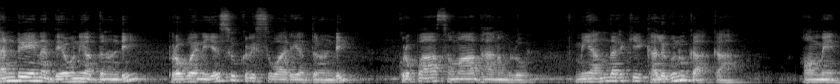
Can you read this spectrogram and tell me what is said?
తండ్రి అయిన దేవుని వద్ద నుండి ప్రభు అయిన యేసుక్రీస్తు వారి వద్ద నుండి కృపా సమాధానములు మీ అందరికీ కలుగును కాక ఆమెన్.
